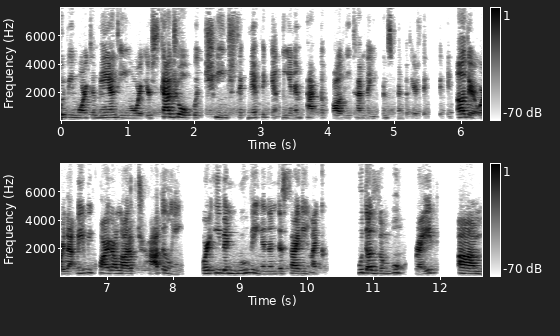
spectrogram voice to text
would be more demanding or your schedule would change significantly and impact the quality time that you can spend with your significant other or that may require a lot of traveling or even moving and then deciding like who does the move right? Um,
